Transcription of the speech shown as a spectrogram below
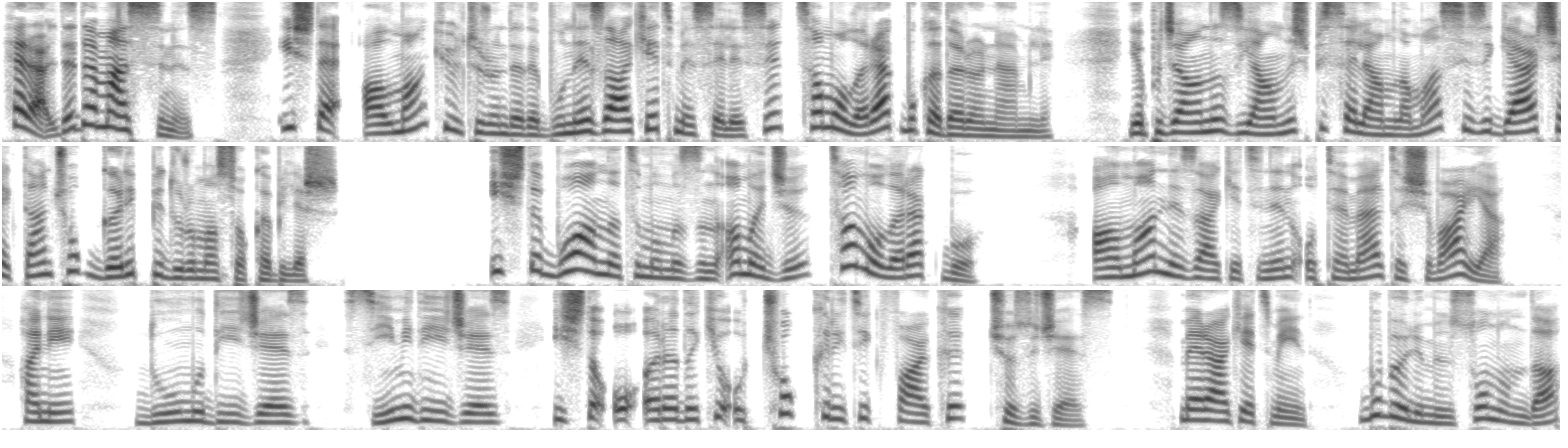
herhalde demezsiniz. İşte Alman kültüründe de bu nezaket meselesi tam olarak bu kadar önemli. Yapacağınız yanlış bir selamlama sizi gerçekten çok garip bir duruma sokabilir. İşte bu anlatımımızın amacı tam olarak bu. Alman nezaketinin o temel taşı var ya, hani du mu diyeceğiz, si mi diyeceğiz, işte o aradaki o çok kritik farkı çözeceğiz. Merak etmeyin, bu bölümün sonunda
